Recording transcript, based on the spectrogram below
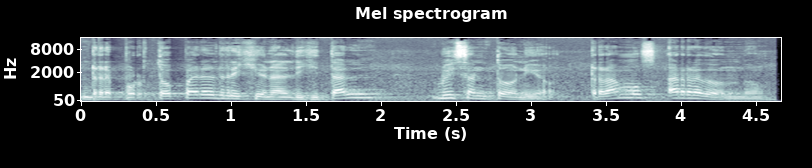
Reportó para el Regional Digital Luis Antonio Ramos Arredondo.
